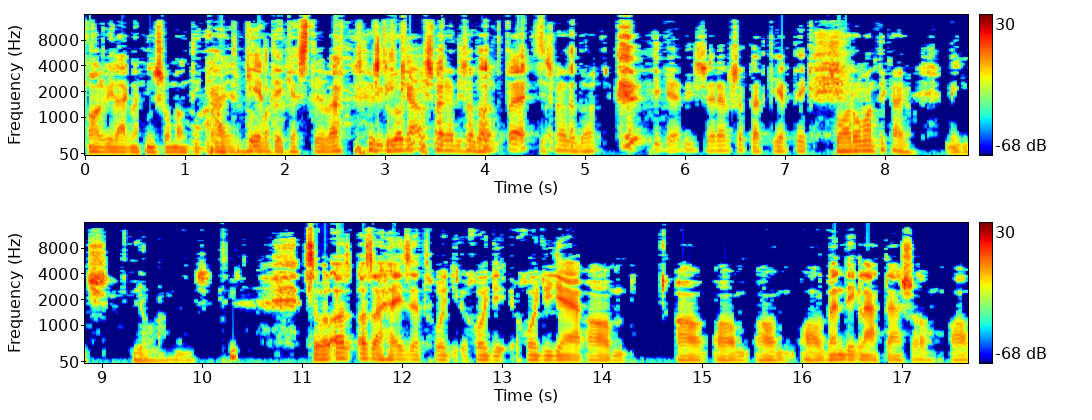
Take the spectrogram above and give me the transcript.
Alvilágnak nincs romantikája. Hát, Kérték ezt tőle. És tudod, ismered is a dalt? Persze. Ismered a dalt? Igen, ismerem, sokat kérték. Van romantikája? Nincs. Jó. Nincs. Szóval az, az a helyzet, hogy, hogy, hogy ugye a, a, a, a, a vendéglátás, a, a,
